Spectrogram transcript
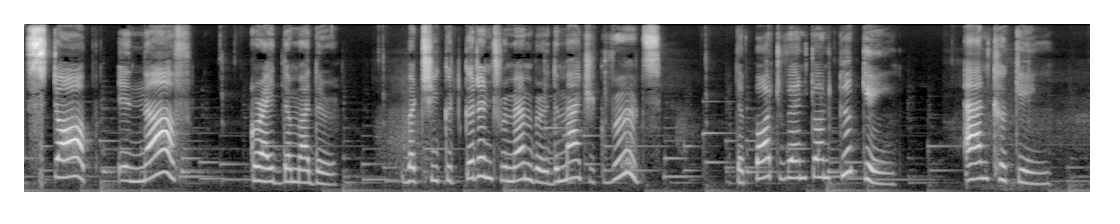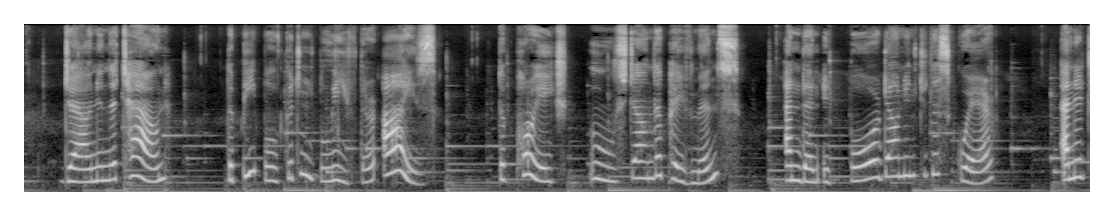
Stop! Enough! cried the mother but she could, couldn't remember the magic words. The pot went on cooking and cooking. Down in the town, the people couldn't believe their eyes. The porridge oozed down the pavements, and then it poured down into the square, and it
